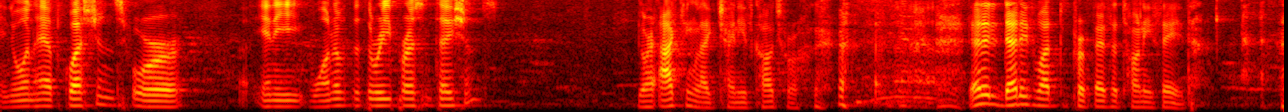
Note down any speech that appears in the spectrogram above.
Anyone have questions for uh, any one of the three presentations? You are acting like Chinese culture. that, is, that is what Professor Tony said.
